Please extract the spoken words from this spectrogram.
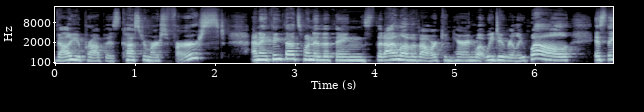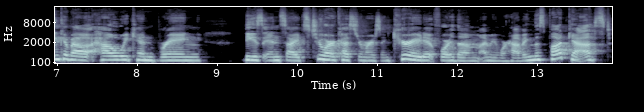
value prop is customers first. And I think that's one of the things that I love about working here and what we do really well is think about how we can bring these insights to our customers and curate it for them. I mean, we're having this podcast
